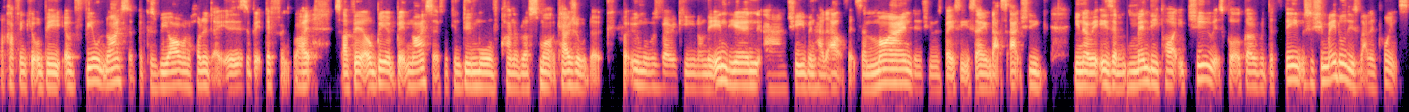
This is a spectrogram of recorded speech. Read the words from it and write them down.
Like I think it would be it would feel nicer because we are on holiday. It is a bit different, right? So I think it'll be a bit nicer if we can do more of kind of a smart casual look. But Uma was very keen on the Indian and she even had outfits in mind. And she was basically saying that's actually, you know, it is a Mehndi party too. It's got to go with the theme. So she made all these valid points.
